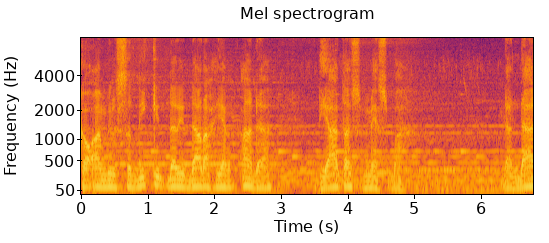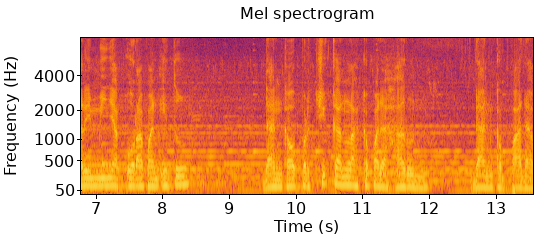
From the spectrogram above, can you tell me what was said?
kau ambil sedikit dari darah yang ada di atas mesbah, dan dari minyak urapan itu, dan kau percikanlah kepada Harun dan kepada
